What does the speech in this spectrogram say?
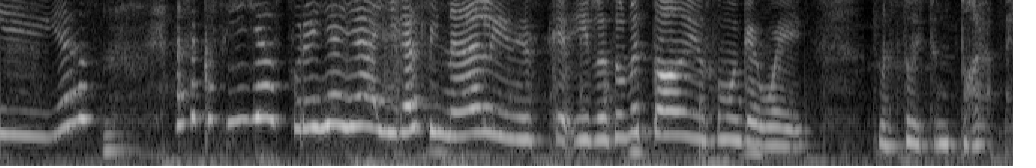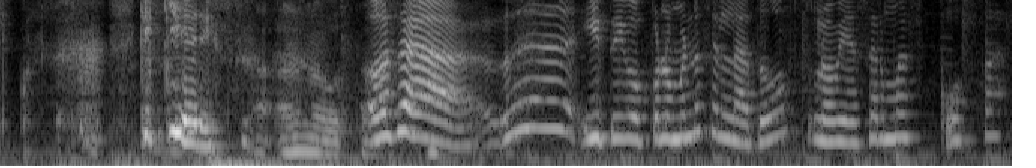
y es- hace cosillas por ella ya llega al final y, es que- y resuelve todo y es como que, güey, no estuviste en toda la película. ¿Qué quieres? A, a mí me gusta. O sea, eh, y te digo, por lo menos en la 2 lo voy a hacer más cosas.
